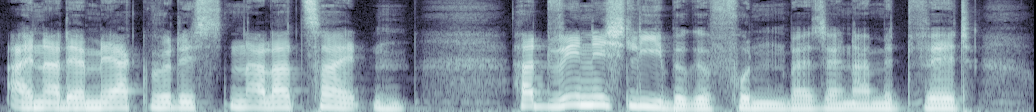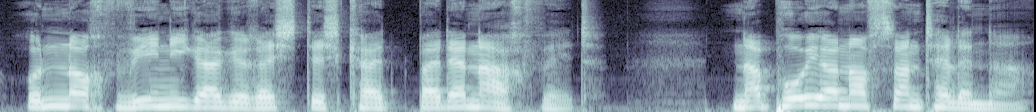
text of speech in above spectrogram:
einer der merkwürdigsten aller Zeiten, hat wenig Liebe gefunden bei seiner Mitwelt und noch weniger Gerechtigkeit bei der Nachwelt. Napoleon auf St. Helena,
